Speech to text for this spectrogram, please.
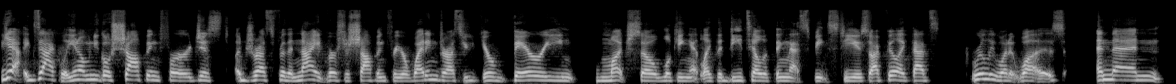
Yeah, exactly. You know, when you go shopping for just a dress for the night versus shopping for your wedding dress, you, you're very much so looking at like the detail, the thing that speaks to you. So I feel like that's really what it was. And then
